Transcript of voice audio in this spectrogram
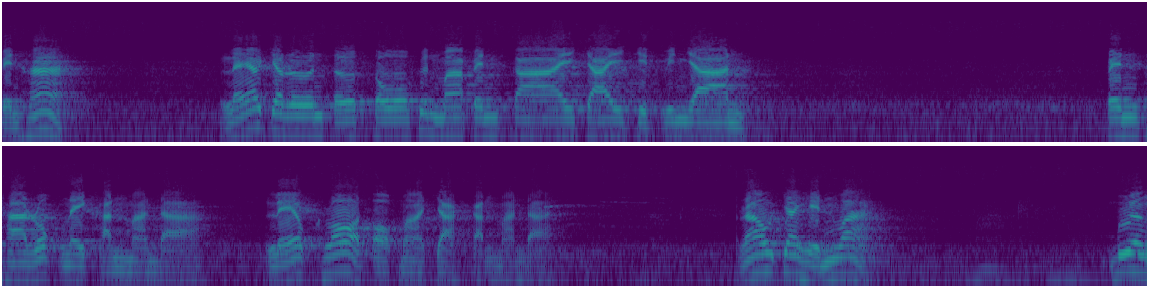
เป็นห้า แล้วเจริญเติบโตขึ้นมาเป็นกายใจจิตวิญญาณ เป็นทารกในคันมารดา แล้วคลอดออกมาจากกันมารดา เราจะเห็นว่า เบื้อง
